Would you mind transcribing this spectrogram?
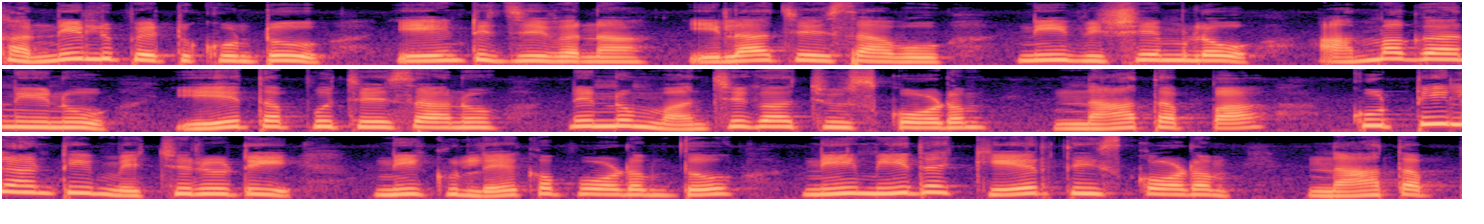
కన్నీళ్ళు పెట్టుకుంటూ ఏంటి జీవన ఇలా చేశావు? నీ విషయంలో అమ్మగా నేను ఏ తప్పు చేశాను నిన్ను మంచిగా చూసుకోవడం నా తప్ప. కుట్టి లాంటి మెచ్యూరిటీ నీకు లేకపోవడంతో నీ మీద కేర్ తీసుకోవడం నా తప్ప.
